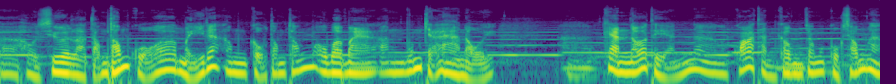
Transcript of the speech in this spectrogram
à, hồi xưa là tổng thống của Mỹ đó ông cựu tổng thống Obama ăn bún chả Hà Nội. À, cái anh đó thì ảnh à, quá thành công trong cuộc sống ha.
